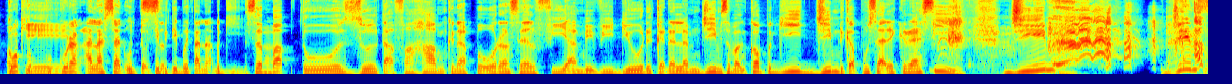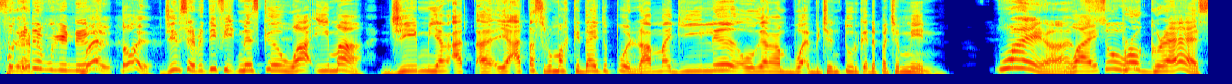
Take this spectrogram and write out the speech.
kau Okay. kurang alasan untuk tiba-tiba tak nak pergi. Sebab tu Zul tak faham Kenapa orang selfie Ambil video dekat dalam gym Sebab kau pergi gym Dekat pusat rekreasi Gym Gym Apa kena mengena? Betul. Gym celebrity fitness ke? Waima. Gym yang at, uh, yang atas rumah kedai tu pun Ramai gila Orang buat macam tu Dekat depan cermin Why ah? Why? So Progress.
